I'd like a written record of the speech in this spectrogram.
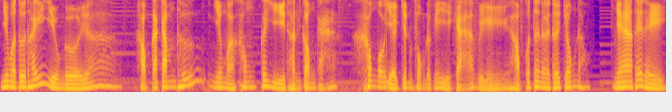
nhưng mà tôi thấy nhiều người á, học cả trăm thứ nhưng mà không cái gì thành công cả. Không bao giờ chinh phục được cái gì cả vì học có tới nơi tới chốn đâu. Nha thế thì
